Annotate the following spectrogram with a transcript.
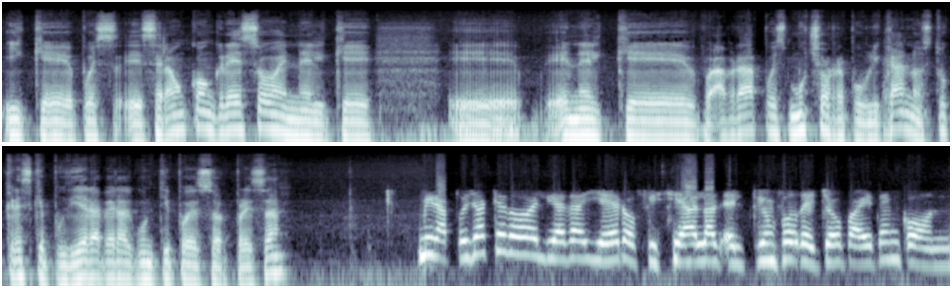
y que pues eh, será un Congreso en el que en el que habrá pues muchos republicanos. ¿Tú crees que pudiera haber algún tipo de sorpresa? Mira, pues ya quedó el día de ayer oficial el triunfo de Joe Biden con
